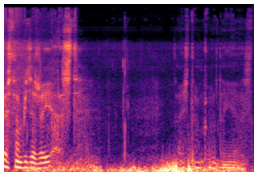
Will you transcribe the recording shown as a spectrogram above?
Coś tam widzę, że jest. Coś tam kurde jest.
